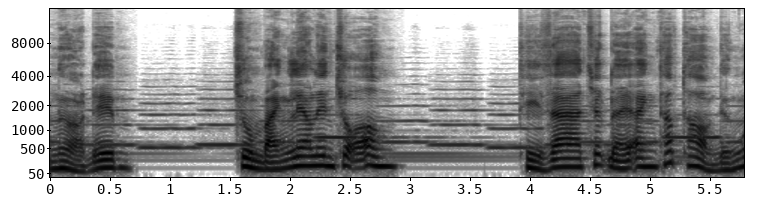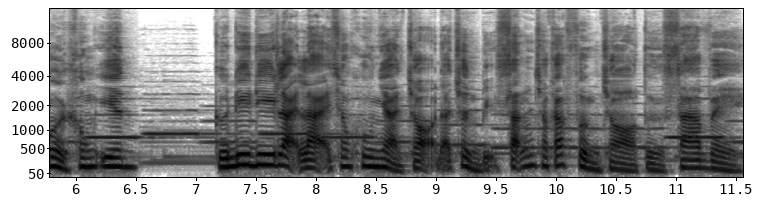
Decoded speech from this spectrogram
Nửa đêm, chùm bánh leo lên chỗ ông. Thì ra trước đấy anh thấp thỏm đứng ngồi không yên, cứ đi đi lại lại trong khu nhà trọ đã chuẩn bị sẵn cho các phường trò từ xa về.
